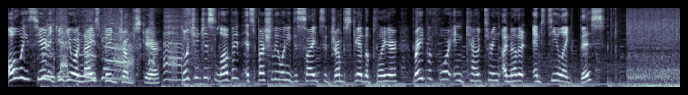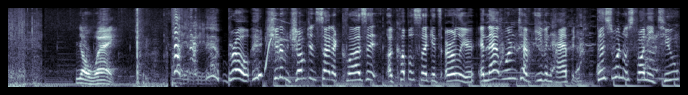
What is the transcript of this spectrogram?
Always here to give you a nice big jump scare. Don't you just love it? Especially when he decides to jump scare the player right before encountering another entity like this? No way. Bro, should have jumped inside a closet a couple seconds earlier, and that wouldn't have even happened. This one was funny too,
